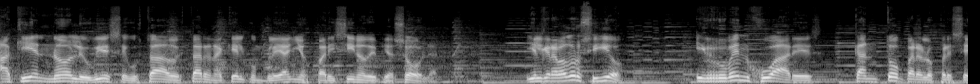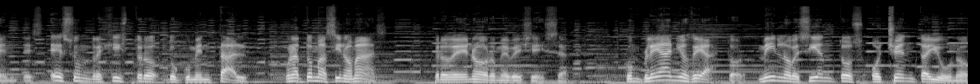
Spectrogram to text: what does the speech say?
¿A quién no le hubiese gustado estar en aquel cumpleaños parisino de Piazzolla? Y el grabador siguió. Y Rubén Juárez cantó para los presentes. Es un registro documental, una toma así nomás, pero de enorme belleza. Cumpleaños de Astor, 1981.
